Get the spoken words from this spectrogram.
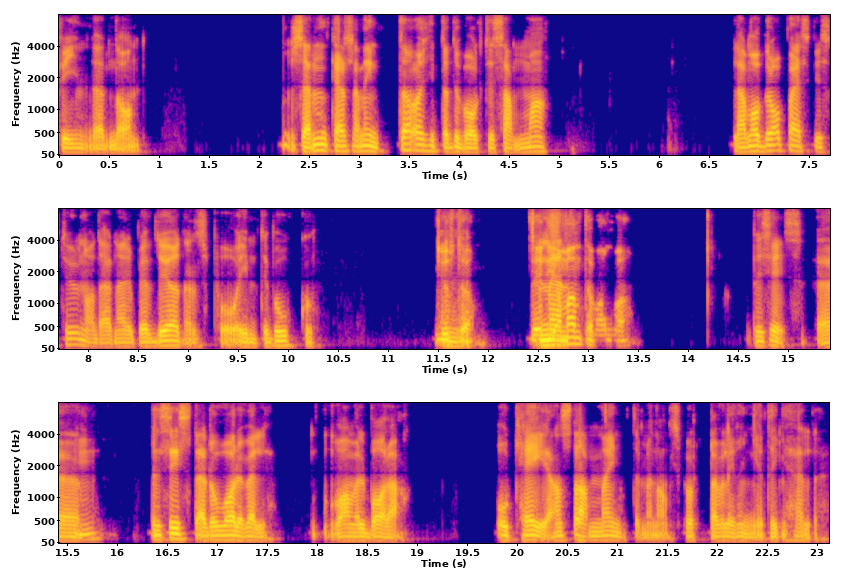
fin den dagen. Sen kanske han inte har hittat tillbaka till samma Han var bra på Eskilstuna där när det blev dödens på Intiboko. Just det. Mm. Det är Men- diamanten man va? Precis. Eh, Mm. Men sist där, då var det väl, var han väl bara okej. Han stannade inte, men han spurtade väl ingenting heller.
